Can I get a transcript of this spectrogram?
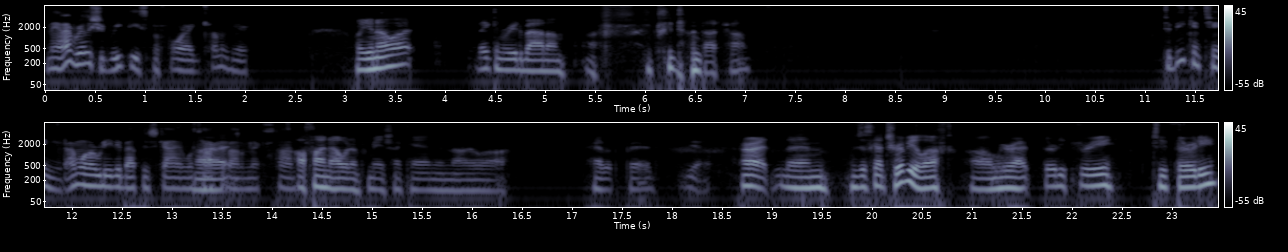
Man, I really should read these before I come in here. Well, you know what? They can read about them on freedomdone.com. To be continued. I want to read about this guy and we'll All talk right. about him next time. I'll find out what information I can, and I'll uh, have it prepared. Yeah. All right, then we just got trivia left. Um, we were at 33 to 30.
